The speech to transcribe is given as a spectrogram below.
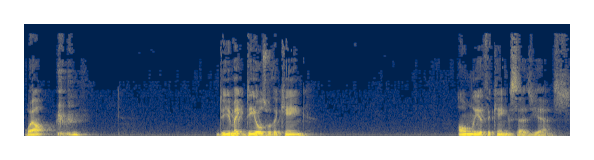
Well, do you make deals with a king? Only if the king says yes.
